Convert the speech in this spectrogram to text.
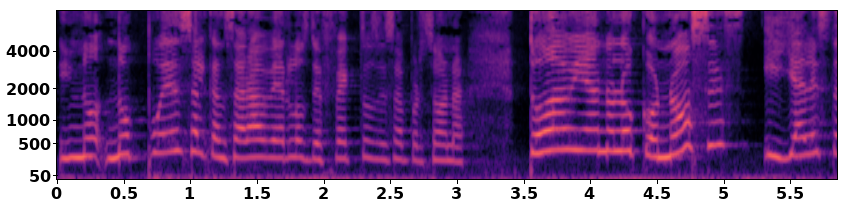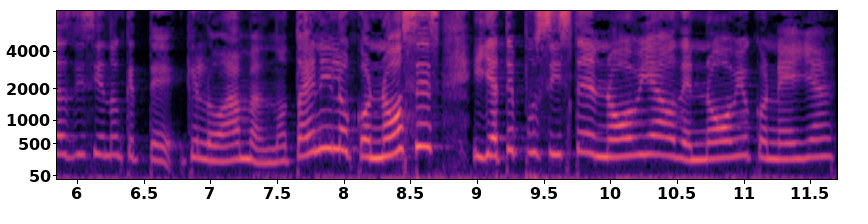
y no, no puedes alcanzar a ver los defectos de esa persona. Todavía no lo conoces y ya le estás diciendo que, te, que lo amas, ¿no? Todavía ni lo conoces y ya te pusiste de novia o de novio con ella.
